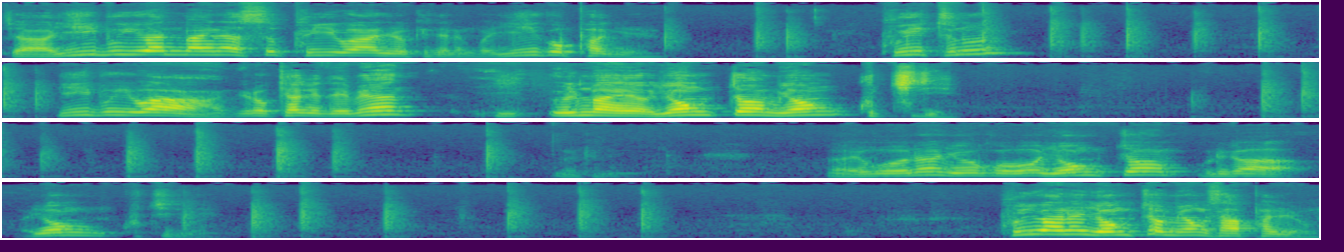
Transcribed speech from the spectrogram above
자, 2V1 마이너스 V1 이렇게 되는 거예요. 2 곱하기. V2는 2V1 이렇게 하게 되면 얼마예요? 0.097이. 어, 요거는 요거 0. 우리가 097이. V와는 0.0486.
